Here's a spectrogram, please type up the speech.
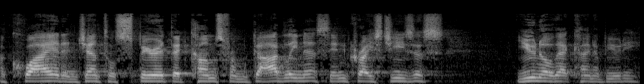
a quiet and gentle spirit that comes from godliness in Christ Jesus. You know that kind of beauty.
